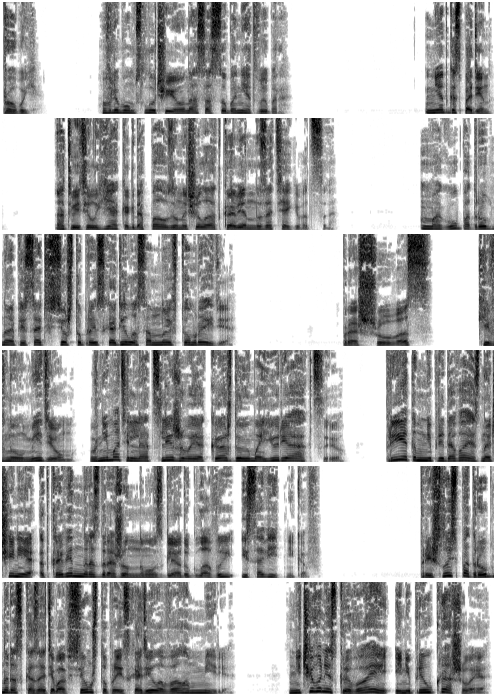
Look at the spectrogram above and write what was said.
«Пробуй. В любом случае, у нас особо нет выбора». «Нет, господин», — ответил я, когда пауза начала откровенно затягиваться. «Могу подробно описать все, что происходило со мной в том рейде». «Прошу вас», — кивнул медиум, внимательно отслеживая каждую мою реакцию, при этом не придавая значения откровенно раздраженному взгляду главы и советников. Пришлось подробно рассказать обо всем, что происходило в алом мире, ничего не скрывая и не приукрашивая.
